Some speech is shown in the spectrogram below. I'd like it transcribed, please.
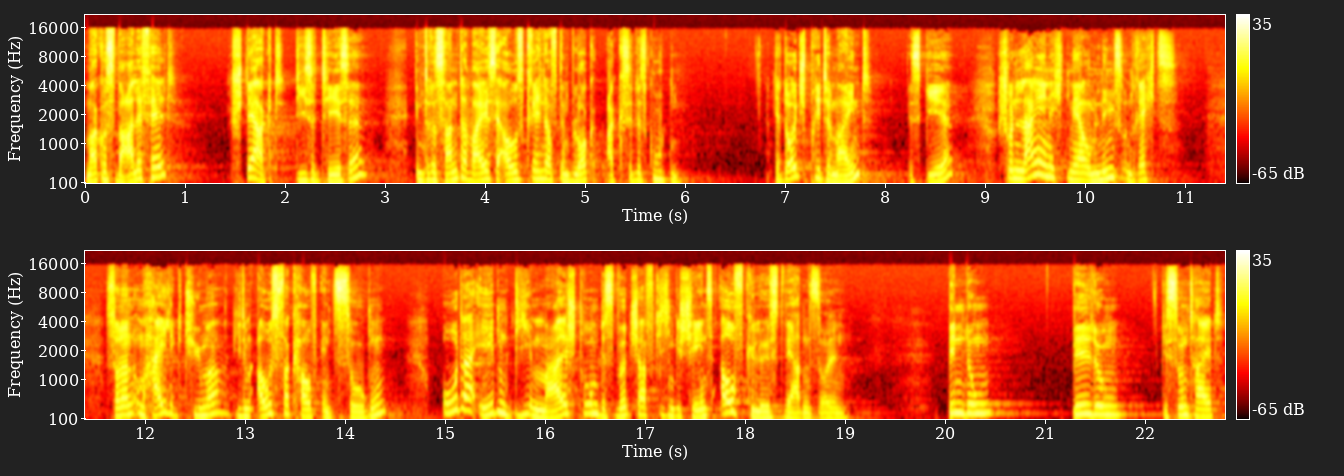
Markus Wahlefeld stärkt diese These interessanterweise ausgerechnet auf dem Blog Achse des Guten. Der Deutschbrite meint, es gehe schon lange nicht mehr um links und rechts, sondern um Heiligtümer, die dem Ausverkauf entzogen oder eben die im Malstrom des wirtschaftlichen Geschehens aufgelöst werden sollen. Bindung, Bildung, Gesundheit,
